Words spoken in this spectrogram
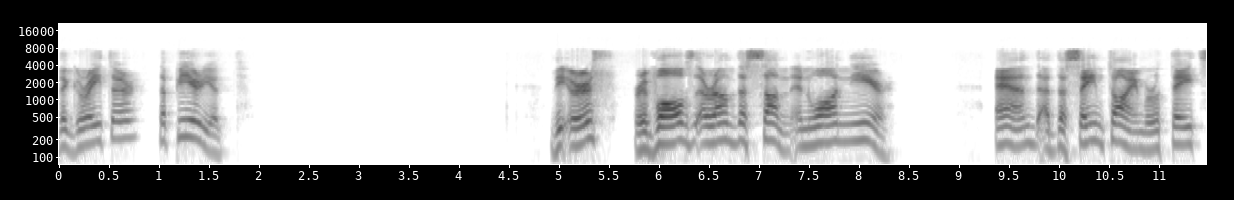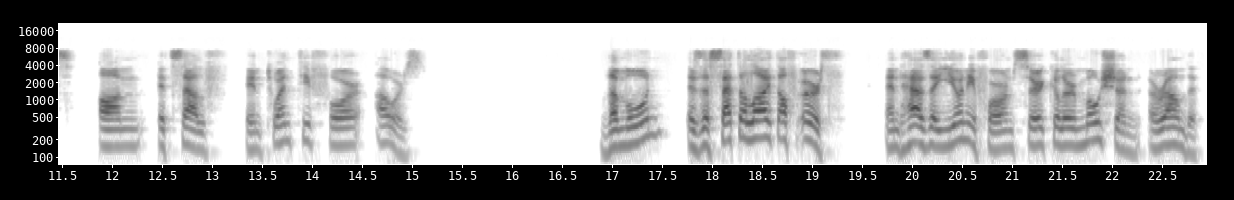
the greater the period. The Earth revolves around the Sun in one year and at the same time rotates on itself in 24 hours. The Moon is a satellite of Earth and has a uniform circular motion around it.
